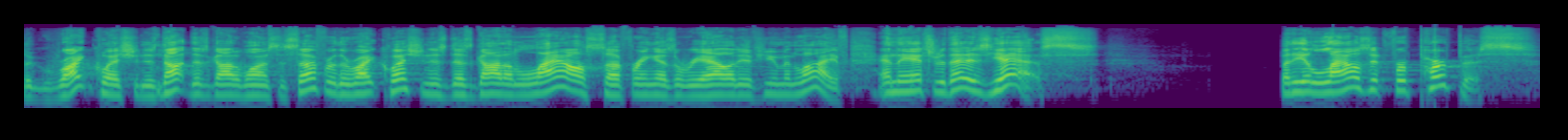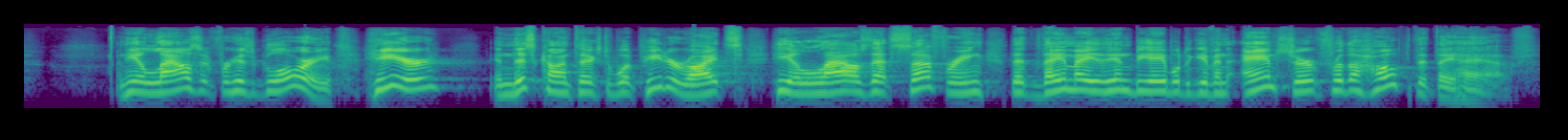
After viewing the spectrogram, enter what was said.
The right question is not does God want us to suffer? The right question is does God allow suffering as a reality of human life? And the answer to that is yes. But He allows it for purpose, and He allows it for His glory. Here, in this context of what Peter writes, he allows that suffering that they may then be able to give an answer for the hope that they have.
